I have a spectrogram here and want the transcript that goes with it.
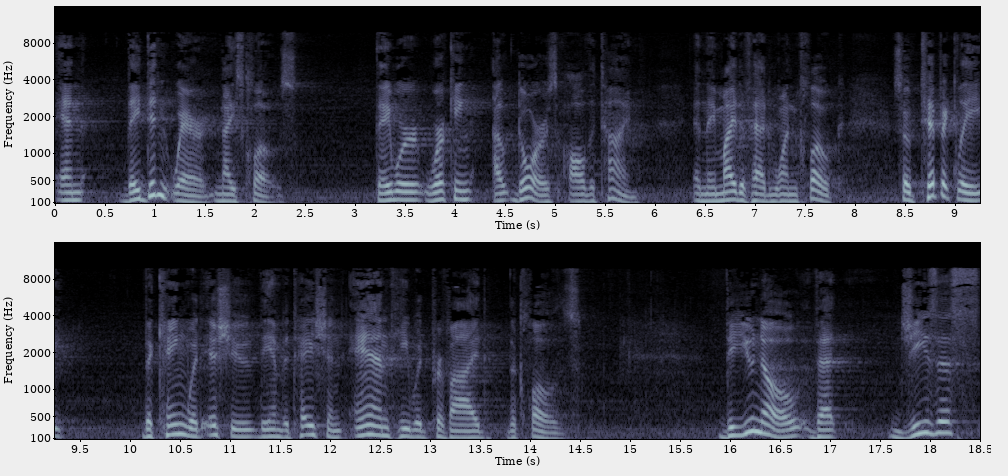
And they didn't wear nice clothes. They were working outdoors all the time. And they might have had one cloak. So typically, the king would issue the invitation and he would provide the clothes. Do you know that Jesus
